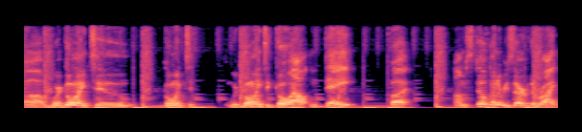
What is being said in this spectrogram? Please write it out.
uh, we're going to going to we're going to go out and date, but I'm still going to reserve the right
